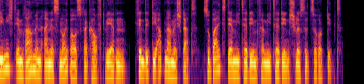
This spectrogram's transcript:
die nicht im Rahmen eines Neubaus verkauft werden, findet die Abnahme statt, sobald der Mieter dem Vermieter den Schlüssel zurückgibt.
